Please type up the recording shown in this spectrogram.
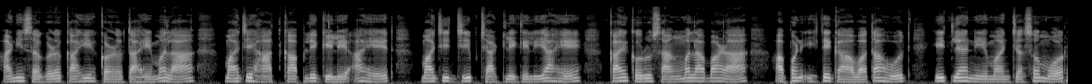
आणि सगळं काही कळत आहे मला. माझे हात कापले गेले आहेत माझी जीभ छाटली गेली आहे. काय करू सांग मला बाळा आपण इथे गावात आहोत इथल्या नियमांच्या समोर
